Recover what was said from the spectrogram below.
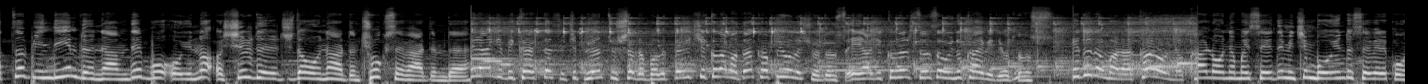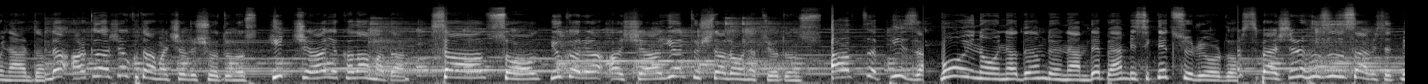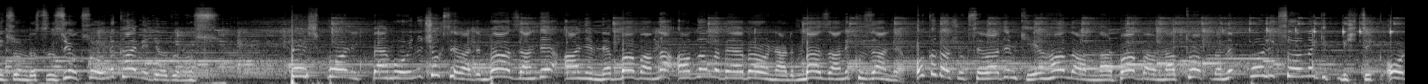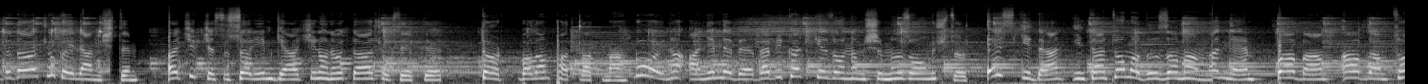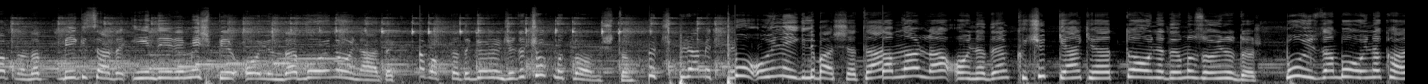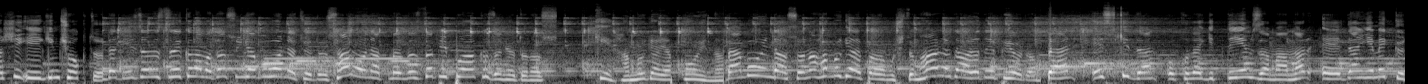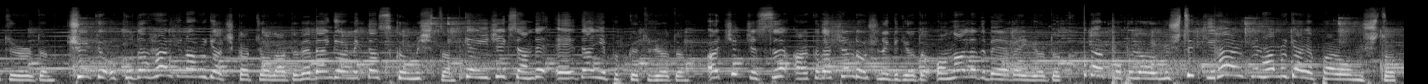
Ata bindiğim dönemde bu oyunu aşırı derecede oynardım. Çok severdim de. Herhangi bir karakter seçip yön tuşlarla balıkları hiç yakalanmadan kapıya ulaşıyordunuz. Eğer yakalanırsanız oyunu kaybediyordunuz. 7 numara kar oyunu. Karla oynamayı sevdiğim için bu oyunu da severek oynardım. Da arkadaşlar kurtarmaya çalışıyordunuz. Hiç çığa yakalanmadan. Sağ, sol, yukarı, aşağı yön tuşlarla oynatıyordunuz. 6 pizza. Bu oyunu oynadığım dönemde ben bisiklet sürüyordum. Siparişleri hızlı hızlı servis etmek zorundasınız. Yoksa oyunu kaybediyordunuz. 5 bowling. Ben bu oyunu çok severdim. Bazen de annemle, babamla, ablamla beraber oynardım. Bazen de kuzenle. O kadar çok severdim ki halamlar, babamla toplanıp bowling salonuna gitmiştik. Orada daha çok eğlenmiştim. Açıkçası söyleyeyim gerçeğini oynamak daha çok zevkli. 4. Balon patlatma. Bu oyunu annemle beraber birkaç kez oynamışımız olmuştur. Eskiden internet olmadığı zamanlar annem, babam, ablam toplanıp bilgisayarda indirilmiş bir oyunda bu oyunu oynardık. Tabakta da görünce de çok mutlu olmuştum. 3. Piramit. Bu oyunla ilgili başlatan adamlarla oynadığım küçükken kağıtta oynadığımız oyunudur. Bu yüzden bu oyuna karşı ilgim çoktur. Deniz anasını yakalamadan sünger bob oynatıyordunuz. Her oynatmanızda bir puan kazanıyordunuz. Ki hamburger yapma oyunu. Ben bu oyundan sonra hamburger yapamamıştım. Hala da arada yapıyorum. Ben eskiden okula gittiğim zamanlar evden yemek götürürdüm. Çünkü okulda her gün hamburger çıkartıyorlardı ve ben görmekten sıkılmıştım. Hamburger yiyeceksem de evden yapıp götürüyordum. Açıkçası arkadaşlarım da hoşuna gidiyordu. Onlarla da beraber yiyorduk. O kadar popüler olmuştu ki her gün hamburger yapar olmuştuk.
